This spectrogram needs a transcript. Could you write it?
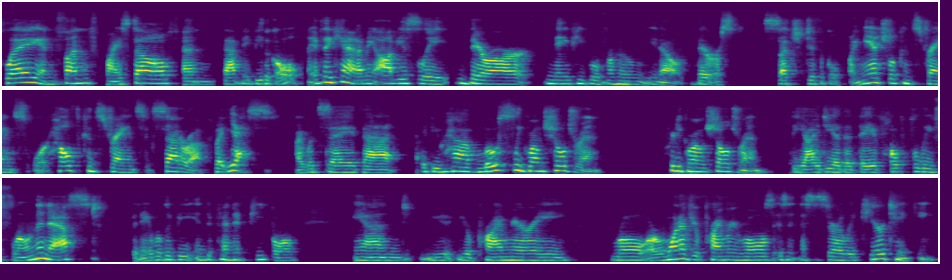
play and fun for myself and that may be the goal if they can. I mean obviously there are many people for whom you know there are such difficult financial constraints or health constraints etc but yes i would say that if you have mostly grown children pretty grown children the idea that they've hopefully flown the nest been able to be independent people and you, your primary role or one of your primary roles isn't necessarily caretaking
